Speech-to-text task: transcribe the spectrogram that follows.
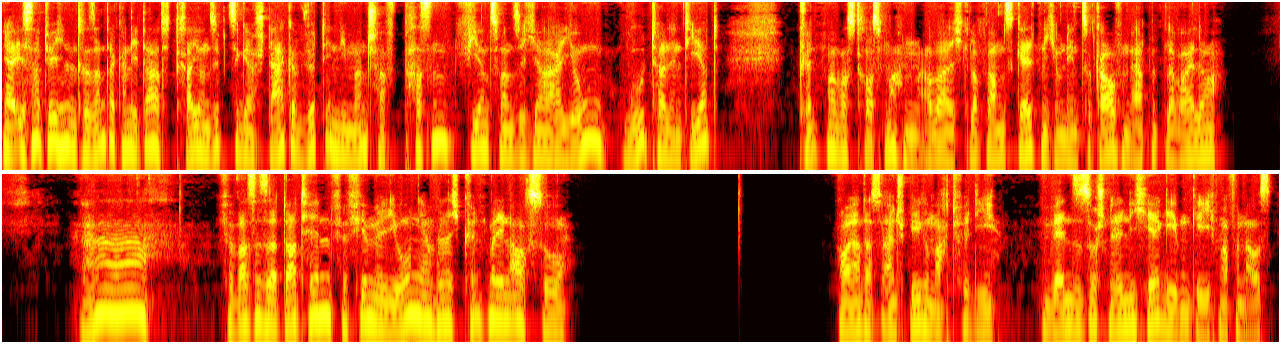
Ja, ist natürlich ein interessanter Kandidat. 73er Stärke wird in die Mannschaft passen. 24 Jahre jung, gut talentiert. Könnte man was draus machen, aber ich glaube, wir haben das Geld nicht, um den zu kaufen. Er hat mittlerweile... Ah, für was ist er dorthin? Für 4 Millionen? Ja, vielleicht könnte man den auch so... Oh ja, das ist ein Spiel gemacht für die. Werden sie so schnell nicht hergeben, gehe ich mal von aus.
